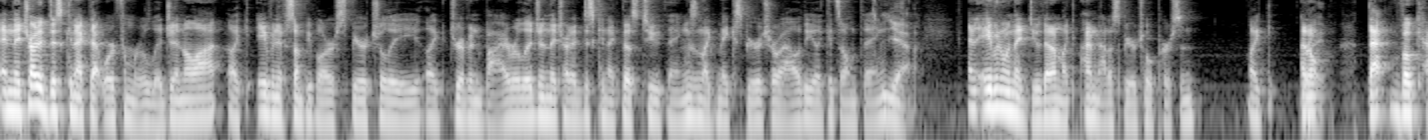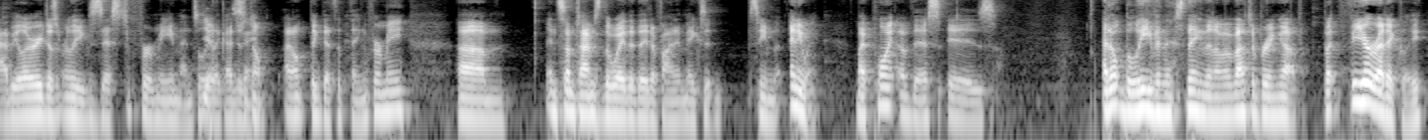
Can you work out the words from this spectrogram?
and they try to disconnect that word from religion a lot. Like even if some people are spiritually like driven by religion, they try to disconnect those two things and like make spirituality like its own thing Yeah. and even when they do that i'm like i'm not a spiritual person like i don't that vocabulary doesn't really exist for me mentally Yeah, like i just same. don't i don't think that's a thing for me um and sometimes the way that they define it makes it seem anyway my point of this is i don't believe in this thing that i'm about to bring up but theoretically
